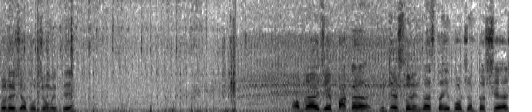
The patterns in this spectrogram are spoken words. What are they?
চলে যাব জমিতে। আমরা এই যে পাকা ইটের সোলিং রাস্তা এই পর্যন্ত শেষ।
